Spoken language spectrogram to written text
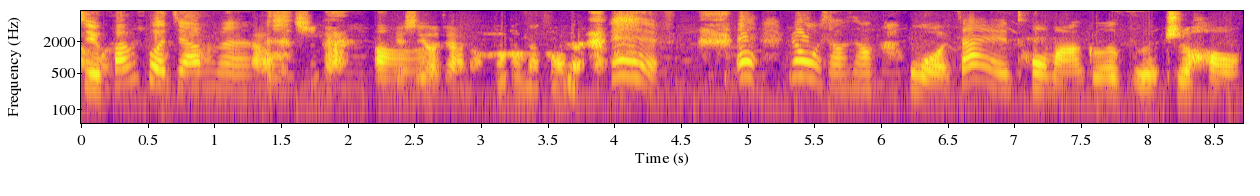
喜欢佛家给们，它喂吃的，啊也是有这样的互动的功能。哎 哎，让我想想，我在拓麻鸽子之后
